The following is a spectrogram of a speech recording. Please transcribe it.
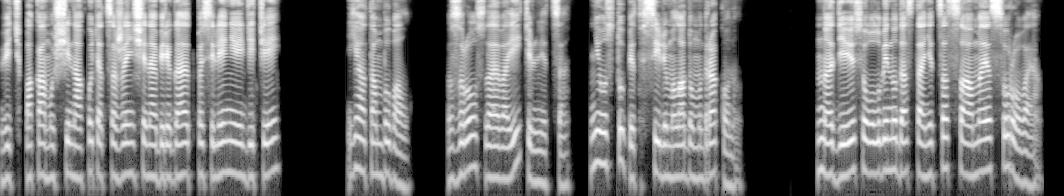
Ведь пока мужчины охотятся, женщины оберегают поселение и детей. Я там бывал. Взрослая воительница не уступит в силе молодому дракону. Надеюсь, Олвину достанется самое суровое.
